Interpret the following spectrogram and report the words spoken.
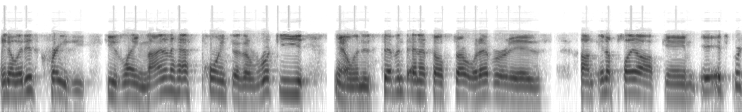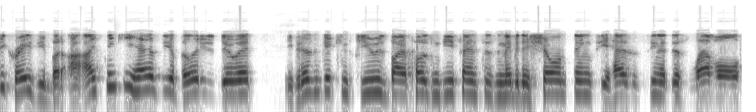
you know, it is crazy. He's laying nine and a half points as a rookie, you know, in his seventh NFL start, whatever it is, um, in a playoff game. It's pretty crazy, but I think he has the ability to do it. If he doesn't get confused by opposing defenses and maybe they show him things he hasn't seen at this level.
